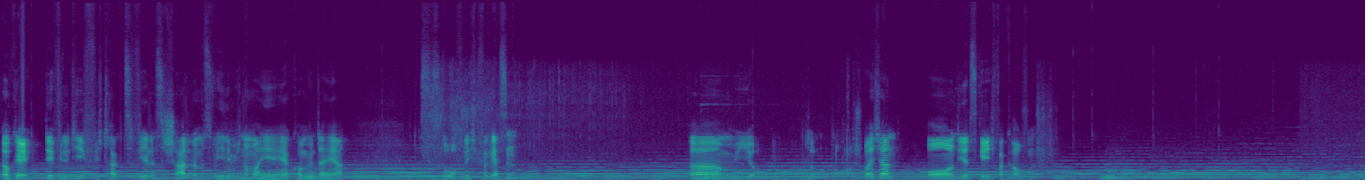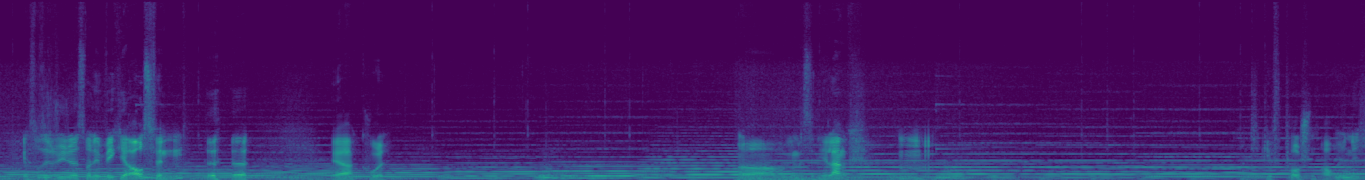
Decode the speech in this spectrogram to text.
Okay, definitiv. Ich trage zu viel. Das ist schade. Dann müssen wir hier nämlich nochmal hierher kommen hinterher. Das ist doof, nicht vergessen. Ähm, ja. So, nochmal speichern. Und jetzt gehe ich verkaufen. Jetzt muss ich natürlich erstmal den Weg hier rausfinden. ja, cool. Oh, wo ging das denn hier lang? Hm. Die Gift Potion brauche ich nicht.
